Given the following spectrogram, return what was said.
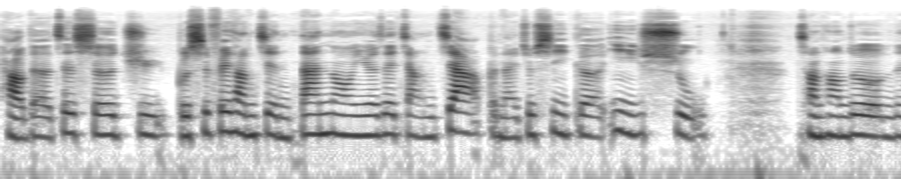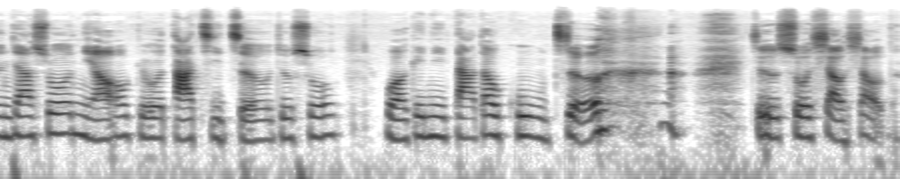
好的，这十二句不是非常简单哦，因为在讲价本来就是一个艺术。 常常就人家说你要给我打几折，我就说我要给你打到骨折，就是说笑笑的。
